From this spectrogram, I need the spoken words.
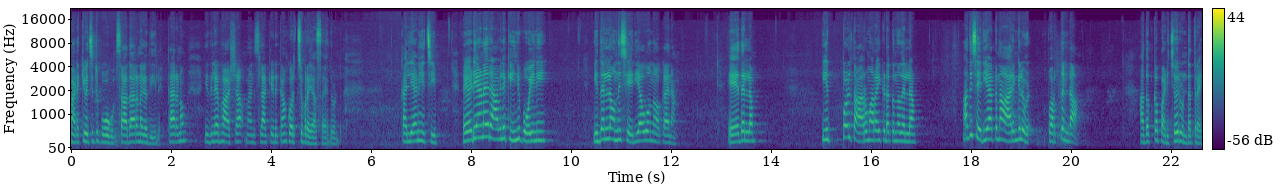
മടക്കി വെച്ചിട്ട് പോകും സാധാരണഗതിയിൽ. കാരണം ഇതിലെ ഭാഷ മനസ്സിലാക്കിയെടുക്കാൻ കുറച്ച് പ്രയാസമായതുകൊണ്ട് കല്യാണി ചേച്ചി എവിടെയാണ് രാവിലെ കിഞ്ഞു പോയിനി? ഇതെല്ലാം ഒന്ന് ശരിയാവുമോ നോക്കാനാ? ഏതെല്ലാം? ഇപ്പോൾ താറുമാറായി കിടക്കുന്നതെല്ലാം. അത് ശരിയാക്കുന്ന ആരെങ്കിലും പുറത്തുണ്ടാ? അതൊക്കെ പഠിച്ചവരുണ്ടത്രേ.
